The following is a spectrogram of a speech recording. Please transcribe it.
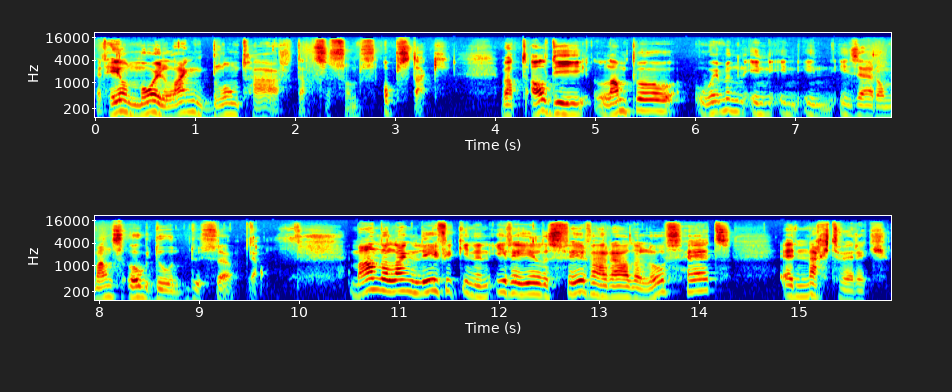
Met heel mooi lang blond haar, dat ze soms opstak. Wat al die Lampo-women in, in, in, in zijn romans ook doen. Dus uh, ja. Maandenlang leef ik in een irreële sfeer van radeloosheid en nachtwerk.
